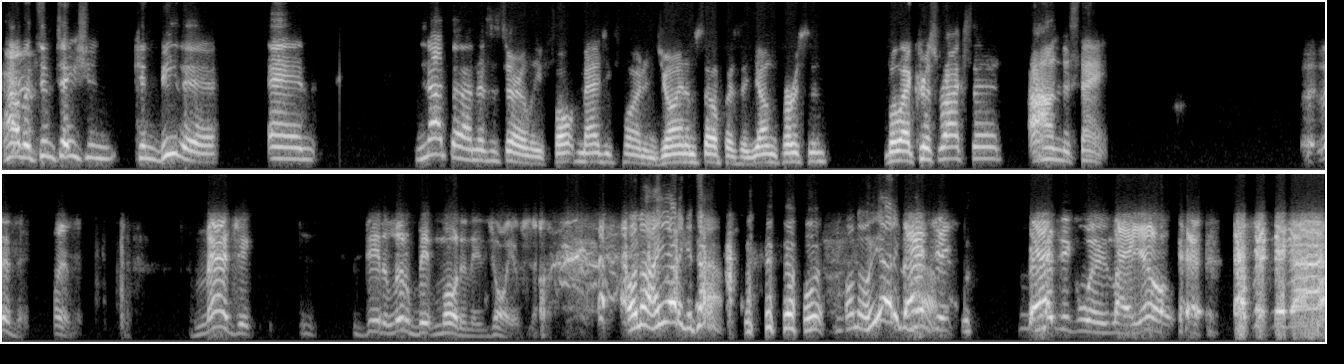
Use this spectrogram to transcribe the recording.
how the temptation can be there, and not that I necessarily fault Magic for enjoying himself as a young person, but like Chris Rock said, I understand. Listen, listen. Magic did a little bit more than enjoy himself. Oh no, he had a good time. oh no, he had a good time. Magic, Magic was like, yo, F it, nigga.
